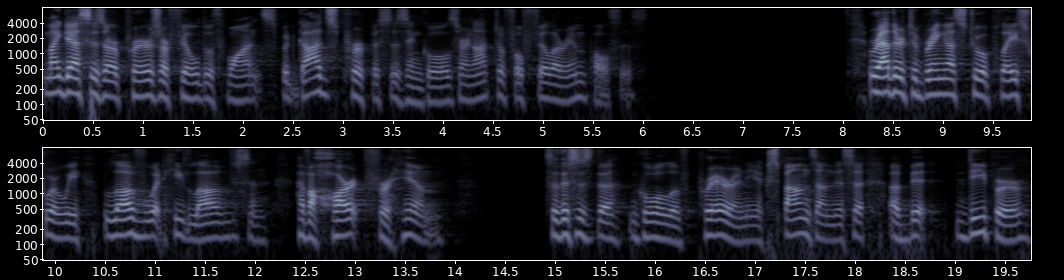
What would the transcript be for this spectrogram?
My guess is our prayers are filled with wants, but God's purposes and goals are not to fulfill our impulses. Rather, to bring us to a place where we love what He loves and have a heart for Him. So, this is the goal of prayer, and He expounds on this a, a bit deeper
